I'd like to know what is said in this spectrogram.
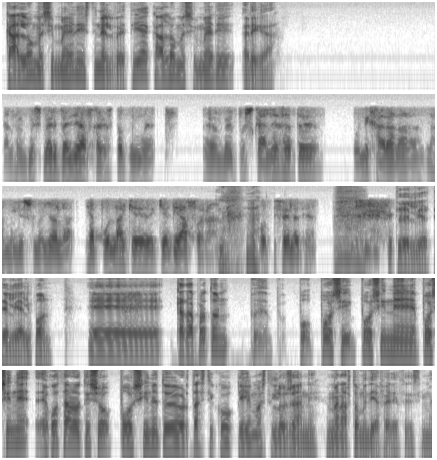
καλό μεσημέρι στην Ελβετία, καλό μεσημέρι Ρίγα. Καλό μεσημέρι, παιδιά. Ευχαριστώ που με, ε, με προσκαλέσατε. Πολύ χαρά να, να μιλήσουμε για όλα, για πολλά και, και διάφορα. Ό,τι θέλετε. τέλεια, τέλεια. Λοιπόν, ε, κατά πρώτον, π- π- πώς, ε- πώς είναι, πώς είναι, εγώ θα ρωτήσω πώς είναι το εορταστικό κλίμα στη Λοζάνη. Εμένα αυτό με ενδιαφέρει αυτή τη στιγμή.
